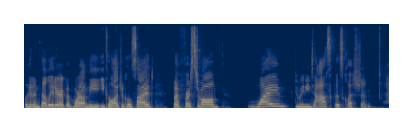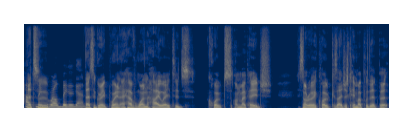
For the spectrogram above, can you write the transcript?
We'll get into that later, a bit more on the ecological side. But first of all, why do we need to ask this question? How that's to make a, the world big again? That's a great point. I have one highlighted quote on my page. It's not really a quote because I just came up with it, but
